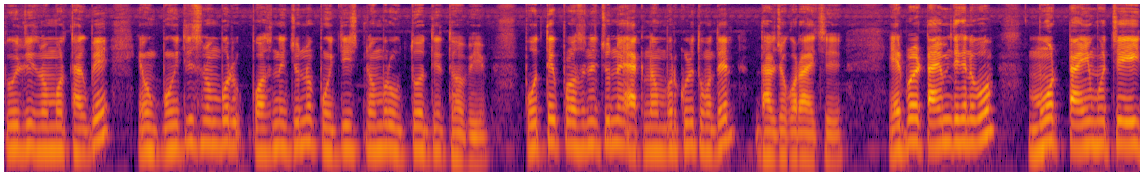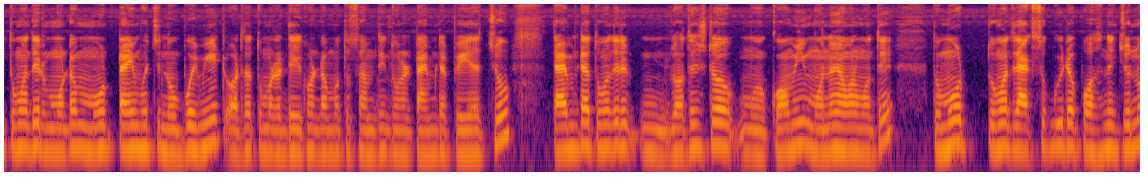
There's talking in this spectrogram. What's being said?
পঁয়ত্রিশ নম্বর থাকবে এবং পঁয়ত্রিশ নম্বর প্রশ্নের জন্য পঁয়ত্রিশ নম্বর উত্তর দিতে হবে। প্রত্যেক প্রশ্নের জন্য এক নম্বর করে তোমাদের ধার্য করা হয়েছে। এরপরে টাইম দেখে নেব। মোট টাইম হচ্ছে এই তোমাদের মোটা মোট টাইম হচ্ছে নব্বই মিনিট, অর্থাৎ তোমরা দেড় ঘণ্টার মতো সামথিং তোমরা টাইমটা পেয়ে যাচ্ছ। টাইমটা তোমাদের যথেষ্ট কমই মনে হয় আমার মতে। তো মোট তোমাদের একশো কুড়িটা প্রশ্নের জন্য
